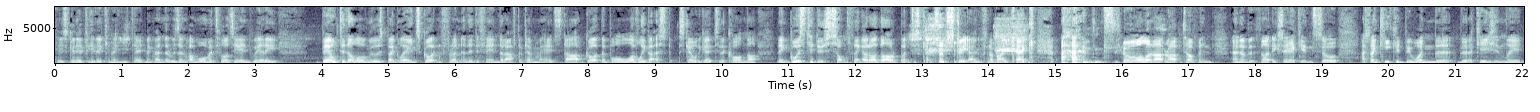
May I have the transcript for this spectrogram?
who's going to be the kind of new Ted McMinn. There was a, a moment towards the end where he belted along with those big legs, got in front of the defender after giving him a head start, got the ball, lovely bit of skill to get to the corner, then goes to do something or other, but just kicks it straight out for a by kick, and you know all of that wrapped up in in about thirty seconds. So I think he could be one that that occasionally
